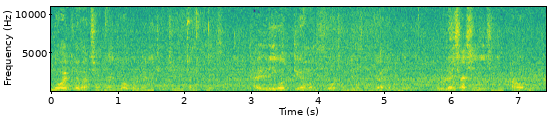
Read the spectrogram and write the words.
운동할 때도 마찬가지로 골반이 뒤틀린 상태에서 달리고 뛰어넘고 던지는 동작을 해보면 본래 자신이 지닌 파워를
